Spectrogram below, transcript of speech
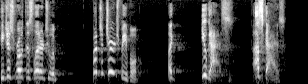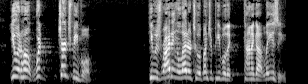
He just wrote this letter to a bunch of church people, like you guys. Us guys, you at home, we're church people. He was writing a letter to a bunch of people that kind of got lazy,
